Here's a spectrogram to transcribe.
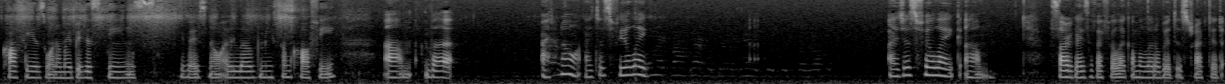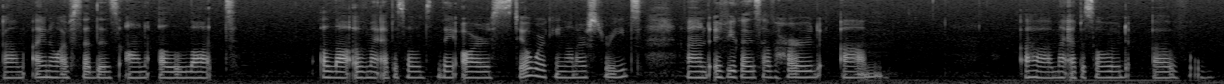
coffee is one of my biggest things. You guys know I love me some coffee. Um, but I don't know, I just feel like I just feel like, um, sorry guys if I feel like I'm a little bit distracted. Um, I know I've said this on a lot, a lot of my episodes. They are still working on our streets, and if you guys have heard um, uh, my episode of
